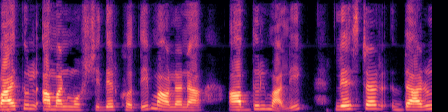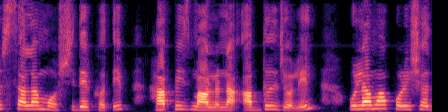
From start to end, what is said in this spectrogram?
বায়তুল আমান মসজিদের খতিব মাওলানা আব্দুল মালিক, লেস্টার দারুস সালাম মসজিদের খতিব হাফিজ মাওলানা আব্দুল জলিল, উলামা পরিষদ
